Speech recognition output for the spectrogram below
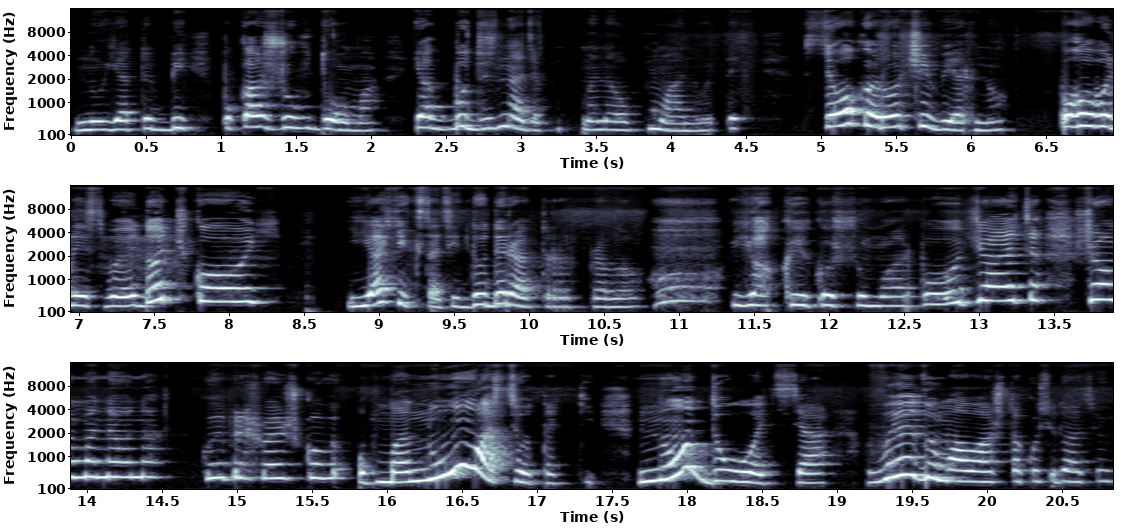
ну я тобі покажу вдома, як будеш знати, як мене обманувати. Все, коротше, вірно. Поговори зі своєю дочкою. Я її, кстати, до директора відправила. Який кошмар. Получається, що в мене вона, коли прийшла з школи, обманулася все-таки. Ну, доця, видумала аж таку ситуацію.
